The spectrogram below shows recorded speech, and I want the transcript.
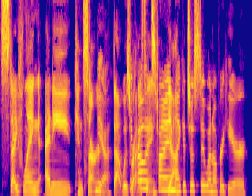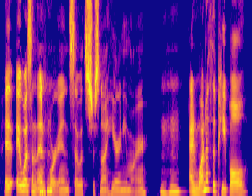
stifling any concern Yeah. that was Like, rising. oh, it's fine. Yeah. Like, it just, it went over here. It, it wasn't important, so it's just not here anymore. hmm And one of the people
